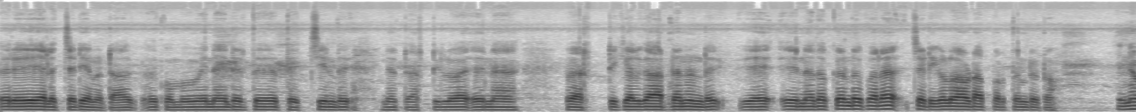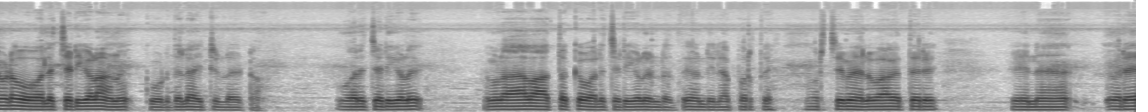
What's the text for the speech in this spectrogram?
ഒരു ഇലച്ചെടിയാണ് കേട്ടോ. അത് കൊമ്പ് പിന്നെ അതിന്റെ അടുത്ത് തെച്ചിയുണ്ട്. പിന്നെ ടർട്ടിൽ പിന്നെ വെർട്ടിക്കൽ ഗാർഡൻ ഉണ്ട്. പിന്നെ അതൊക്കെ ഉണ്ട്. പല ചെടികളും അവിടെ അപ്പുറത്തുണ്ട് കേട്ടോ. പിന്നെ അവിടെ ഓലച്ചെടികളാണ് കൂടുതലായിട്ടുള്ളത് കേട്ടോ. ഓലച്ചെടികൾ നമ്മൾ ആ ഭാഗത്തൊക്കെ ഓലച്ചെടികളുണ്ട്. കണ്ടില്ല അപ്പുറത്ത്? കുറച്ച് മേൽഭാഗത്തൊരു പിന്നെ ഒരേ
